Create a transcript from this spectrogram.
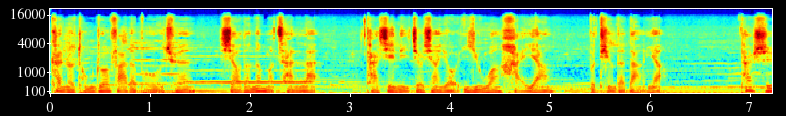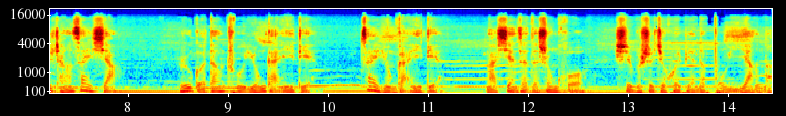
看着同桌发的朋友圈，笑得那么灿烂。他心里就像有一汪海洋，不停地荡漾。他时常在想，如果当初勇敢一点，再勇敢一点，那现在的生活是不是就会变得不一样呢？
